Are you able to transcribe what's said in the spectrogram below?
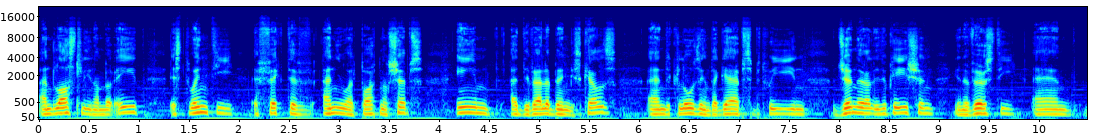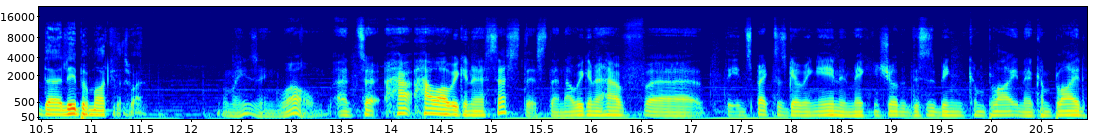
And lastly, number eight is 20 effective annual partnerships aimed at developing skills and closing the gaps between general education, university, and the labor market as well. Amazing. Well, and so how, how are we going to assess this then? Are we going to have uh, the inspectors going in and making sure that this is being complied and complied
